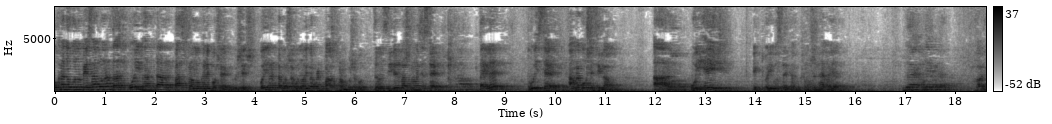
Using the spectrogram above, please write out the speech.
ওখানেও কোনো পেছাবো না জাস্ট ওই ভাবটার পাস্ট ফর্ম ওখানে বসাই দেবো, শেষ। ওই ভাবটা বসাবো না, ওই ভাবটার পাস্ট ফর্ম বসাবো। যেমন সিডের পাস্ট ফর্ম হচ্ছে সেট তাইলে উই সেট আমরা বসেছিলাম। আর উই এইট একটু ওই অবস্থায় সমস্যা হ্যাঁ ভাইয়া? হয়।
